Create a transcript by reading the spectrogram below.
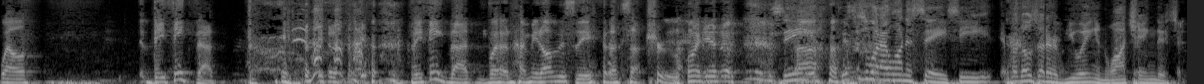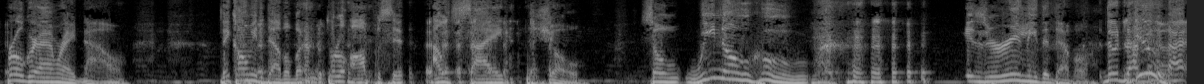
well, they think that. they think that, but I mean, obviously, that's not true. you know? See, uh, this is what I want to say. See, for those that are viewing and watching this program right now, they call me the devil, but I'm the total opposite outside the show. So we know who is really the devil. Dude, lahat naman, tayo,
